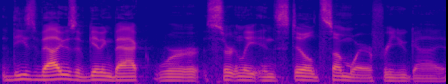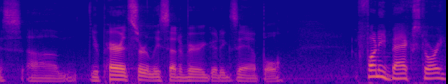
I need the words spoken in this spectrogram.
these values of giving back were certainly instilled somewhere for you guys. Um, your parents certainly set a very good example. funny backstory,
